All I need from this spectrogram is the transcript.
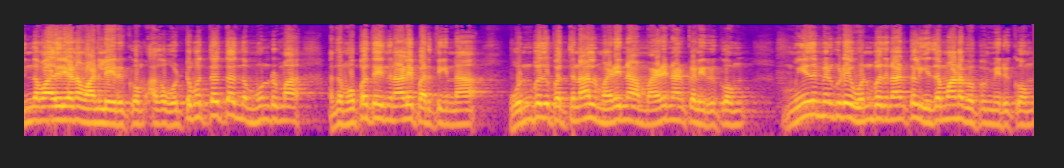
இந்த மாதிரியான வானிலை இருக்கும். ஆக ஒட்டுமொத்தத்தை அந்த மூன்று மா அந்த முப்பத்தைந்து நாளை பார்த்தீங்கன்னா ஒன்பது பத்து நாள் மழை நா மழை நாட்கள் இருக்கும். மீதம் இருக்கக்கூடிய ஒன்பது நாட்கள் இதமான வெப்பம் இருக்கும்.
